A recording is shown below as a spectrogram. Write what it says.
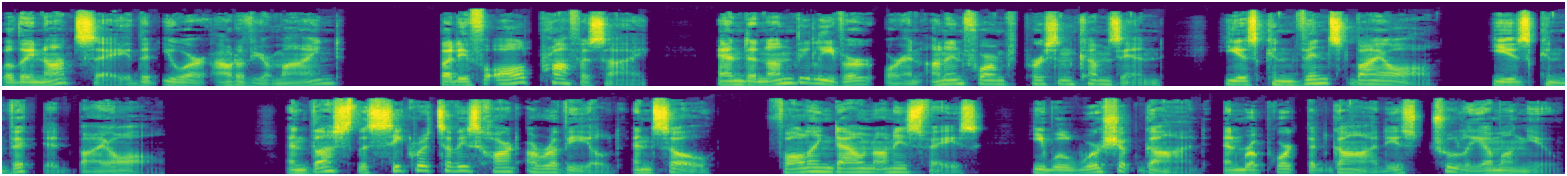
will they not say that you are out of your mind? But if all prophesy, and an unbeliever or an uninformed person comes in, he is convinced by all, he is convicted by all. And thus the secrets of his heart are revealed, and so, falling down on his face, he will worship God and report that God is truly among you.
